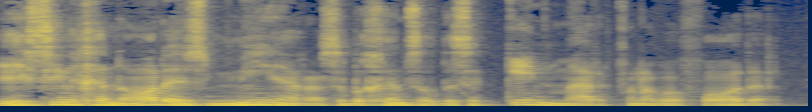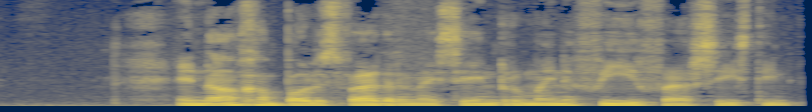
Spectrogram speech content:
Jy sien genade is meer as 'n beginsel, dis 'n kenmerk van 'n Vader. En dan gaan Paulus verder en hy sê in Romeine 4 vers 16:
